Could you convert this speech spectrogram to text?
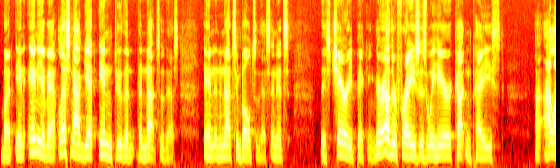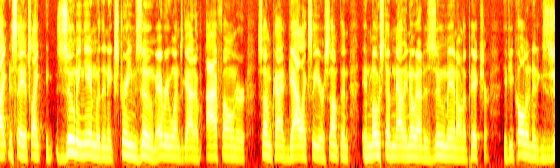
But in any event, let's now get into the, the nuts of this and the nuts and bolts of this. And it's this cherry picking. There are other phrases we hear, cut and paste. Uh, I like to say it's like zooming in with an extreme zoom. Everyone's got an iPhone or some kind of Galaxy or something, and most of them now they know how to zoom in on a picture. If you call it an ex-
